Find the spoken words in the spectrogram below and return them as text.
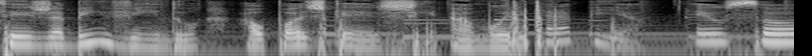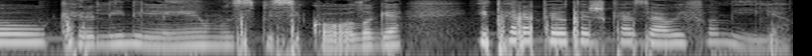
Seja bem-vindo ao podcast Amor e Terapia. Eu sou Caroline Lemos, psicóloga e terapeuta de casal e família.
